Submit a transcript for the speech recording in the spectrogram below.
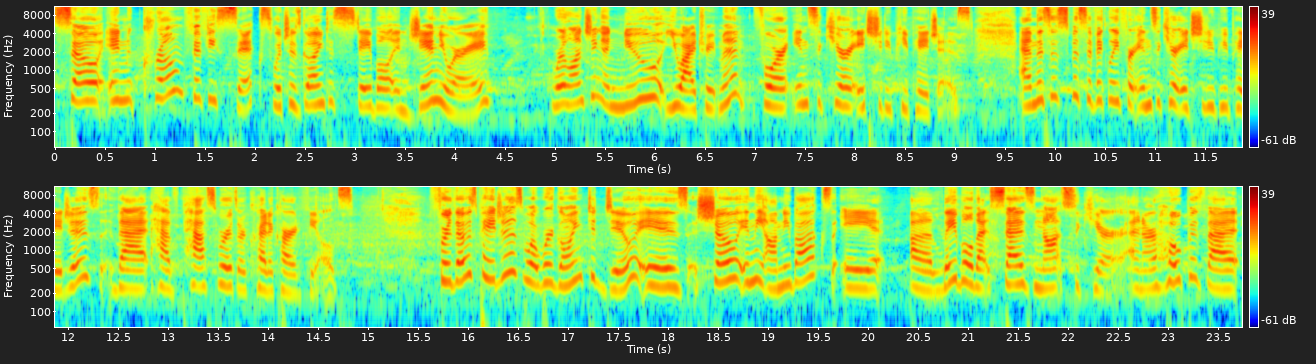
So in Chrome 56, which is going to stable in January, we're launching a new UI treatment for insecure HTTP pages. And this is specifically for insecure HTTP pages that have passwords or credit card fields. For those pages, what we're going to do is show in the Omnibox a a label that says not secure. And our hope is that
